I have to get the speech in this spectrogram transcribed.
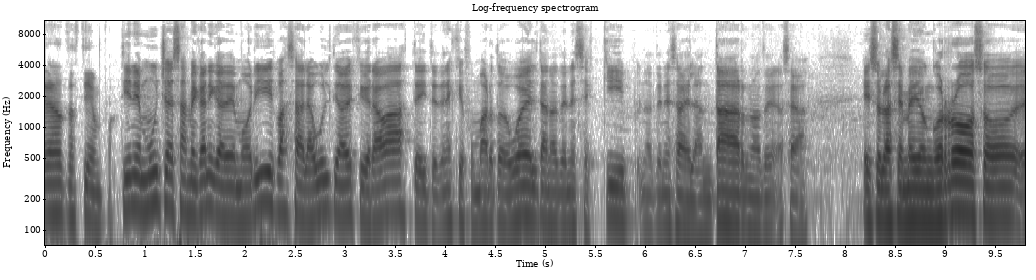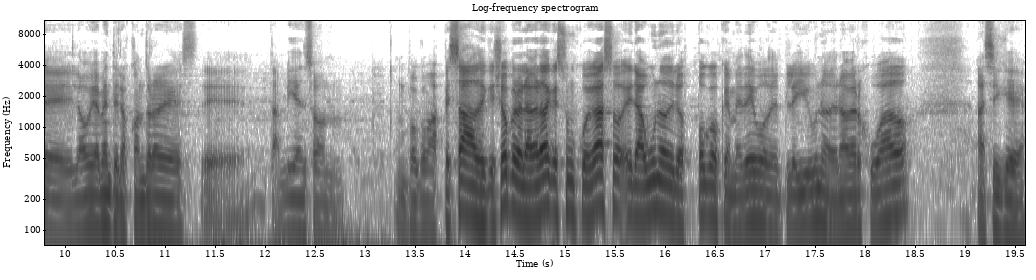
eran otros tiempos. Tiene muchas de esas mecánicas de morir, vas a la última vez que grabaste y te tenés que fumar todo de vuelta, no tenés skip, no tenés adelantar, no tenés- o sea, eso lo hace medio engorroso. eh, obviamente los controles eh, también son un poco más pesados que yo, pero la verdad que es un juegazo. Era uno de los pocos que me debo de Play 1 de no haber jugado. Así que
